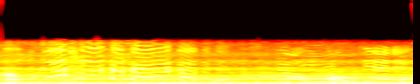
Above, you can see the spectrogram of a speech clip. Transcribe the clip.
Oh. Go, go get it.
